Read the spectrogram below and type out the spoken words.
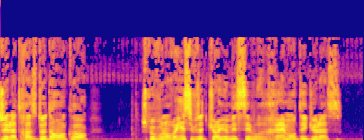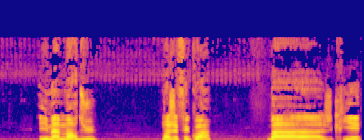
J'ai la trace dedans encore. Je peux vous l'envoyer si vous êtes curieux, mais c'est vraiment dégueulasse. Il m'a mordu. Moi, j'ai fait quoi? Bah, j'ai crié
